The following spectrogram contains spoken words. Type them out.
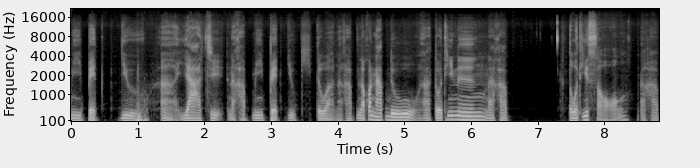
มีเป็ดอยู่อ่ายาจินะครับ มีเป็ดอยู่กี่ตัวนะครับ เราก็นับดูอ่าตัวที่หนึ่งนะครับ ตัวที่สองนะครับ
